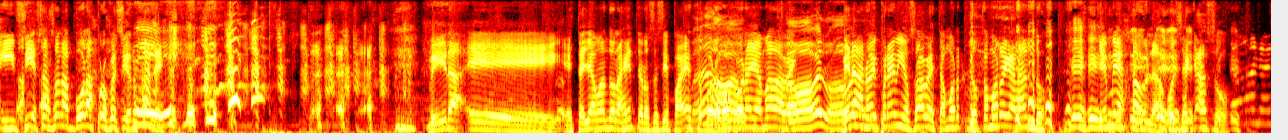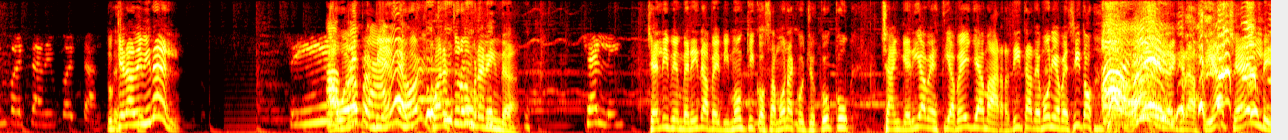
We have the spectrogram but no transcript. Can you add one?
Y, y sí, esas son las bolas profesionales. Sí. Mira, eh, está llamando la gente, no sé si es para esto, Bueno, pero vamos con una llamada. a ver. vamos a ver, vamos a Mira, ver. no hay premio, ¿sabes? Estamos, lo estamos regalando. ¿Quién me habla, por si acaso? No, no importa, no importa. ¿Tú quieres adivinar? Sí, Ah, bueno, pues pues bien, dale. mejor. ¿Cuál es tu nombre, linda? Shelly. Shelly, bienvenida, Baby Monkey, Cosamona, Cuchucucu, Changuería, Bestia Bella, Mardita, Demonia, Besito. ¡Ay, desgraciada, Shelly!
